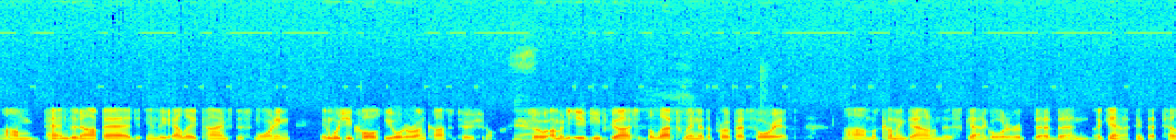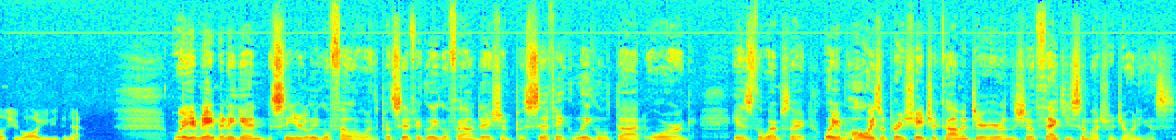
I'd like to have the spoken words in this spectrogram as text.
um, penned an op-ed in the LA Times this morning in which he calls the order unconstitutional. Yeah. So, I mean, if you've got the left wing of the professoriate um, coming down on this gag order, that then, again, I think that tells you all you need to know. William Yeatman, again, Senior Legal Fellow with the Pacific Legal Foundation. PacificLegal.org is the website. William, always appreciate your commentary here on the show. Thank you so much for joining us.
